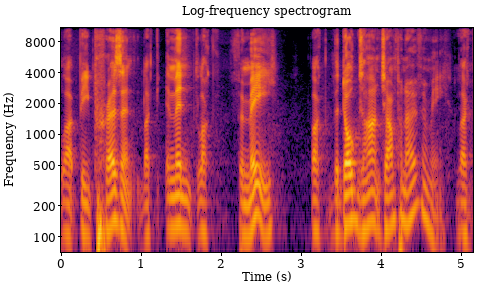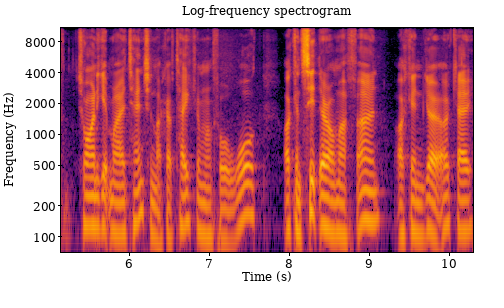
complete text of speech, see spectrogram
like be present. Like and then like for me like the dogs aren't jumping over me. Like trying to get my attention. Like i've taken them for a walk. I can sit there on my phone. I can go okay.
